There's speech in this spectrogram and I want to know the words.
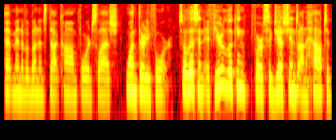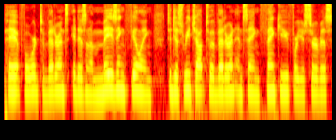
at menofabundance.com forward slash 134. So, listen, if you're looking for suggestions on how to pay it forward to veterans, it is an amazing feeling to just reach out to a veteran and saying thank you for your service.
